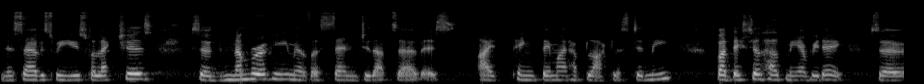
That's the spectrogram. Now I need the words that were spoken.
you know, service we use for lectures. So the number of emails I send to that service, I think they might have blacklisted me, but they still help me every day. So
